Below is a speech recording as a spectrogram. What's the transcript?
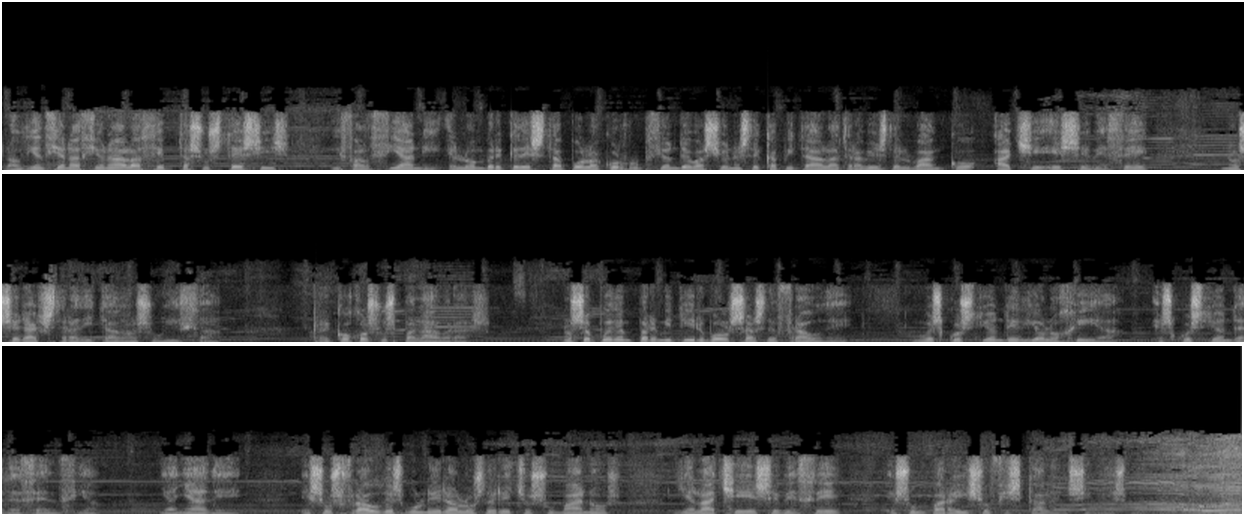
La Audiencia Nacional acepta sus tesis y Falciani, el hombre que destapó la corrupción de evasiones de capital a través del banco HSBC, no será extraditado a Suiza. Recojo sus palabras. No se pueden permitir bolsas de fraude. No es cuestión de ideología, es cuestión de decencia. Y añade, esos fraudes vulneran los derechos humanos y el HSBC es un paraíso fiscal en sí mismo.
